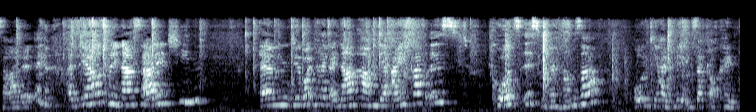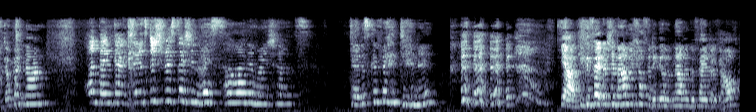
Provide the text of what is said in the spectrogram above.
Sade. Also wir haben uns für den Namen Sade entschieden. Ähm, wir wollten halt einen Namen haben, der einfach ist, kurz ist, wie bei Hamza. Und ja, halt, wie gesagt, auch kein Doppelnamen. Und dein kleines Geschwisterchen heißt Sade, mein Schatz. Ja, das gefällt dir, ne? ja, wie gefällt euch der Name? Ich hoffe, der Name gefällt euch auch.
